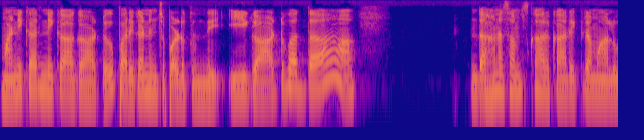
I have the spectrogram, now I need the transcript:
మణికర్ణిక ఘాటు పరిగణించబడుతుంది. ఈ ఘాటు వద్ద దహన సంస్కార కార్యక్రమాలు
